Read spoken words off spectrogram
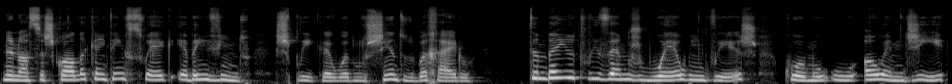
Na nossa escola, quem tem swag é bem-vindo, explica o adolescente do Barreiro. Também utilizamos bué o inglês, como o OMG,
